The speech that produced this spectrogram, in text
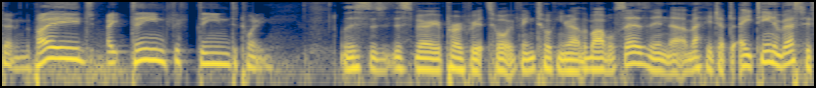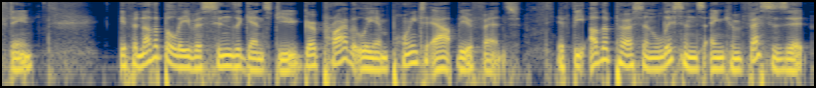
Turning the page, 18, 15 to 20. Well, this is this is very appropriate to what we've been talking about. The Bible says in uh, Matthew chapter 18 and verse 15, if another believer sins against you, go privately and point out the offense. If the other person listens and confesses it,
